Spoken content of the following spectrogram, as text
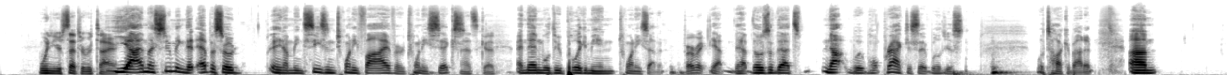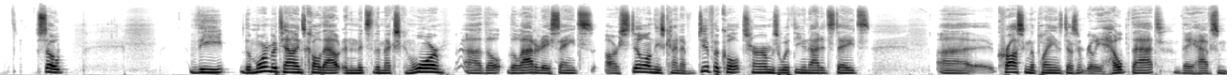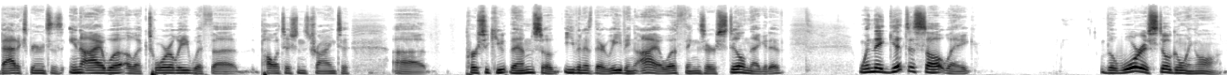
when you're set to retire. Yeah, I'm assuming that episode you know, I mean, season 25 or 26. That's good. And then we'll do polygamy in 27. Perfect. Yeah. Yeah. Those are, that's not, we won't practice it. We'll just, we'll talk about it. Um, so the, the Mormon battalion's called out in the midst of the Mexican War. Uh, the, the Latter day Saints are still on these kind of difficult terms with the United States. Uh, crossing the plains doesn't really help that. They have some bad experiences in Iowa electorally with uh, politicians trying to uh, persecute them. So even as they're leaving Iowa, things are still negative. When they get to Salt Lake, the war is still going on.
